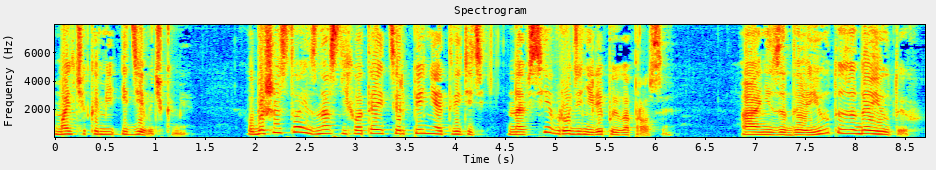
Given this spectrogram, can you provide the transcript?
мальчиками и девочками – у большинства из нас не хватает терпения ответить на все вроде нелепые вопросы. А они задают и задают их.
